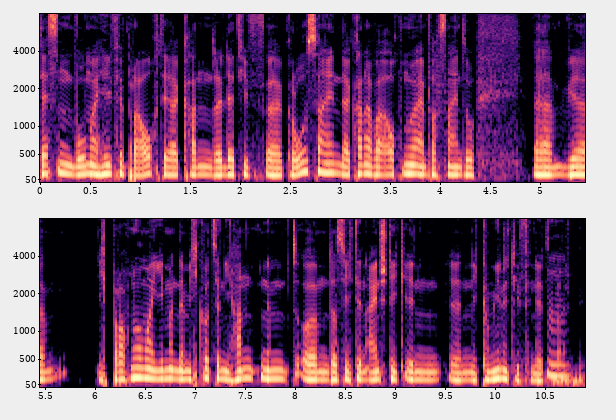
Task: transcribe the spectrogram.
dessen, wo man Hilfe braucht, der kann relativ äh, groß sein, der kann aber auch nur einfach sein, so äh, wir ich brauche nur mal jemanden, der mich kurz in die Hand nimmt, ähm, dass ich den Einstieg in, in die Community finde zum Mhm. Beispiel.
